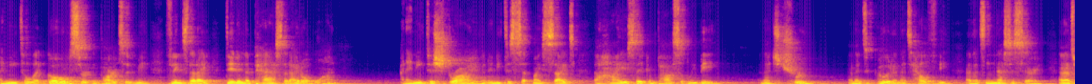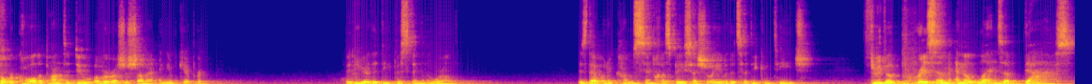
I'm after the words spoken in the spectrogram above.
I need to let go of certain parts of me, things that I did in the past that I don't want. And I need to strive and I need to set my sights the highest they can possibly be. And that's true. And that's good and that's healthy and that's necessary. And that's what we're called upon to do over Rosh Hashanah and Yom Kippur. But here, the deepest thing in the world is that when it comes Simchas Beis HaShoeva, the tzaddikim teach, through the prism and the lens of Das,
